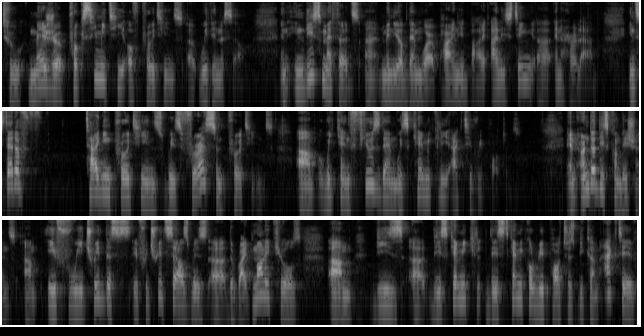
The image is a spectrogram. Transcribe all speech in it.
to measure proximity of proteins uh, within a cell. And in these methods, uh, many of them were pioneered by Alice Ting uh, in her lab. Instead of tagging proteins with fluorescent proteins, um, we can fuse them with chemically active reporters. And under these conditions, um, if, we treat this, if we treat cells with uh, the right molecules, um, these, uh, these, chemical, these chemical reporters become active,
